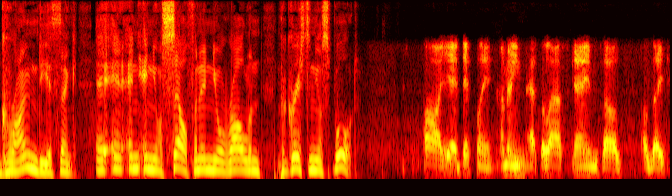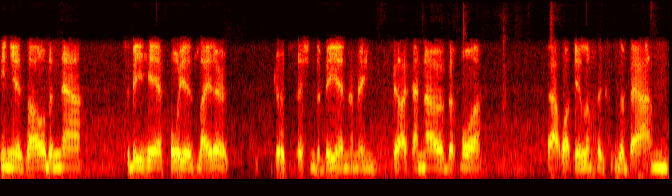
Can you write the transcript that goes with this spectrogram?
grown, do you think, in, in, in yourself and in your role and progressed in your sport? Oh yeah, definitely. I mean, at the last games, I was I was 18 years old, and now to be here four years later, it's good position to be in. I mean, I feel like I know a bit more about what the Olympics is about and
